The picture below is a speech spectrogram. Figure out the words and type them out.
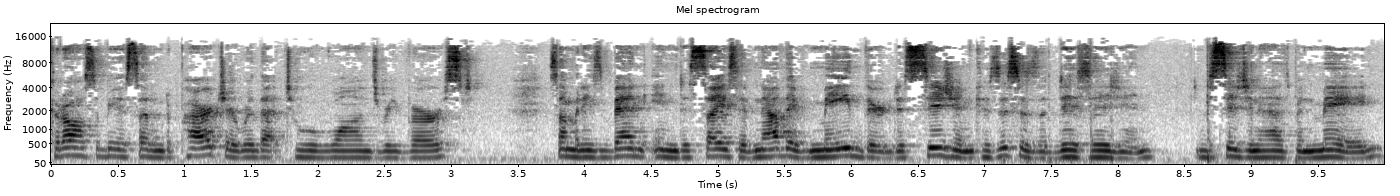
Could also be a sudden departure with that Two of Wands reversed. Somebody's been indecisive. Now they've made their decision because this is a decision. Decision has been made.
